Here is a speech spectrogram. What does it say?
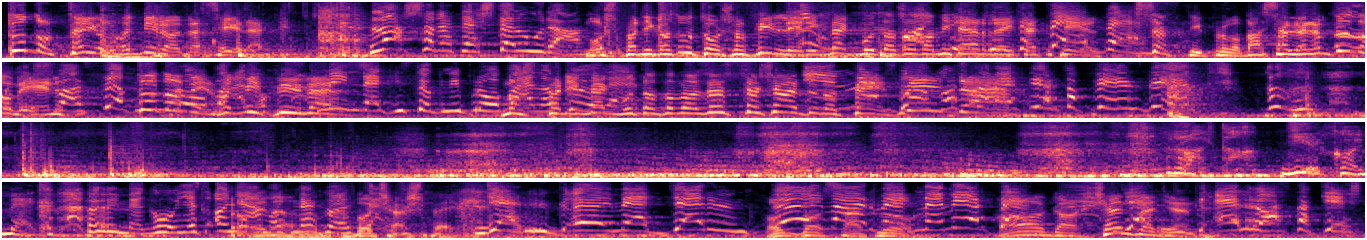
Tudod te jól, hogy miről beszélek? Lassan a testel, uram! Most pedig az utolsó fillérig megmutatod, amit elrejtettél. Szökni próbálsz előlem, tudom Úgy is én! van, Tudom én, hogy mit művelsz! Mindenki szökni próbálna Most pedig tőle. megmutatod az összes áldozat pénzt, Dolgoztam minden! ezért a pénzért! Rajta, gyilkolj meg! Ölj meg, ahogy az anyámat Sajnálom, megölted! bocsáss meg. Gyerünk, ölj meg, gyerünk! Ölj már meg, nem érted? Hallgass, csend legyen. elő azt a kést,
